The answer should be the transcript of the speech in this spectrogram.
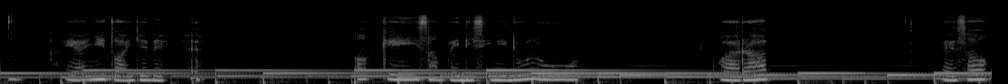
Hmm, kayaknya itu aja deh. Oke, sampai di sini dulu. Kuharap besok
